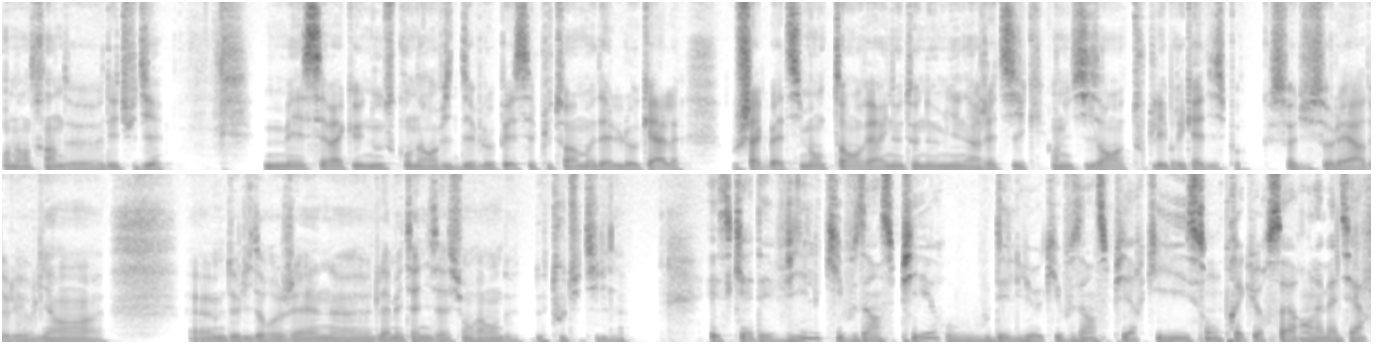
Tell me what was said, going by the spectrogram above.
qu'on est en train d'étudier. Mais c'est vrai que nous, ce qu'on a envie de développer, c'est plutôt un modèle local où chaque bâtiment tend vers une autonomie énergétique en utilisant toutes les briques à dispo, que ce soit du solaire, de l'éolien, euh, de l'hydrogène, euh, de la méthanisation, vraiment de, tout utiliser. Est-ce qu'il y a des villes qui vous inspirent ou des lieux qui vous inspirent, qui sont précurseurs en la matière?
